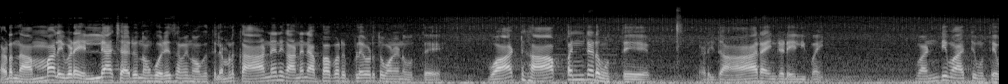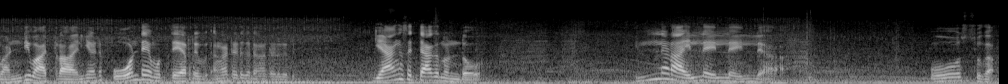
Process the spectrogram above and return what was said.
അവിടെ നമ്മൾ ഇവിടെ എല്ലാ ചാരും നമുക്ക് ഒരേ സമയം നോക്കത്തില്ല. നമ്മൾ കാണുന്നതിന് കാണുന്നതിന് അപ്പം അപ്പം റിപ്ലൈ കൊടുത്ത് പോകണേ മുത്തേ. വാട്ട് ഹാപ്പന്റെ മുത്തേ എടാ ഇത് ആരാ അതിന്റെ ഇടയിൽ ഇപ്പം വണ്ടി മാറ്റി മുത്തേ വണ്ടി മാറ്റടാ ഇനി അവിടെ പോണ്ടേ മുത്തേ അങ്ങോട്ട് എടുക്കട്ടെ അങ്ങോട്ട് എടുക്കട്ടെ ഗ്യാങ് സെറ്റ് ആക്കുന്നുണ്ടോ ഇല്ലടാ ഇല്ല ഇല്ല ഇല്ല ഓ സുഖം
